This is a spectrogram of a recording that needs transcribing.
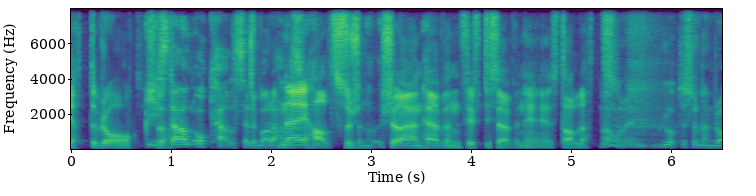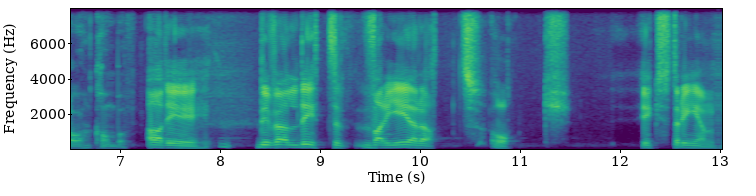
jättebra också. I stall och hals eller bara hals? Nej, hals. Så kör jag en Heaven 57 i stallet. Ja, det låter som en bra kombo. Ja, det är, det är väldigt varierat och extremt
